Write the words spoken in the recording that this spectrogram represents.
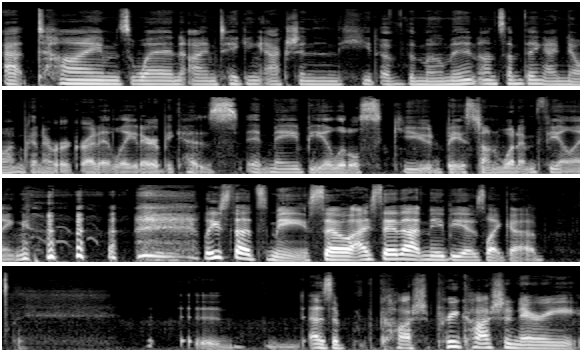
at times when I'm taking action in the heat of the moment on something, I know I'm going to regret it later because it may be a little skewed based on what I'm feeling. at least that's me. So I say that maybe as like a uh, as a caution, precautionary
